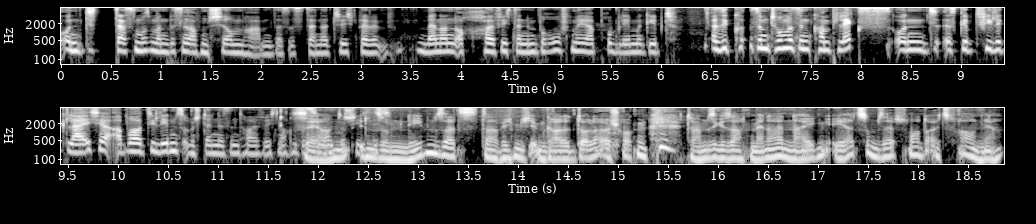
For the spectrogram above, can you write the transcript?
Und das muss man ein bisschen auf dem Schirm haben, dass es dann natürlich bei Männern auch häufig dann im Beruf mehr Probleme gibt. Also die Symptome sind komplex und es gibt viele gleiche, aber die Lebensumstände sind häufig noch ein bisschen Sehr, unterschiedlich. In so einem Nebensatz, da habe ich mich eben gerade doller erschrocken, da haben Sie gesagt, Männer neigen eher zum Selbstmord als Frauen, ja?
